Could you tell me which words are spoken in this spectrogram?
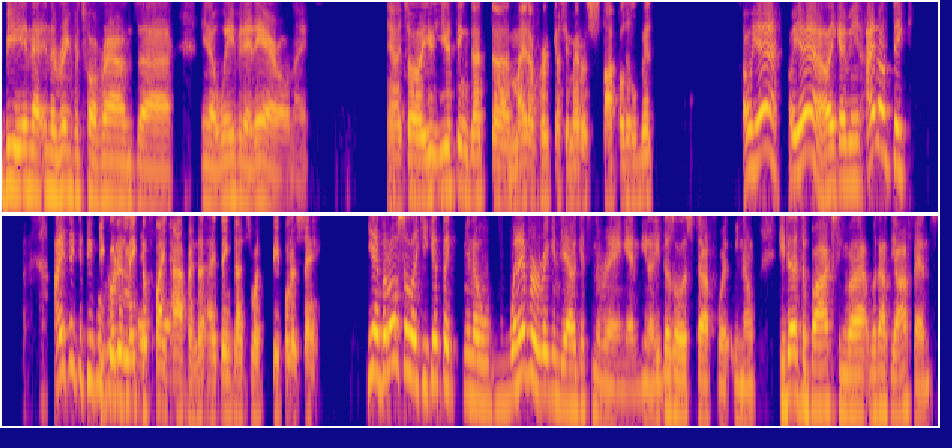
be in that in the ring for 12 rounds, you know, waving at air all night. Yeah, so you, you think that might have hurt Casimero's stock a little bit? Oh yeah, oh yeah. Like I mean, I don't think. I think the people he couldn't make say, the fight happen. I think that's what people are saying. Yeah, but also like you get like you know whenever Rigondeaux gets in the ring and you know he does all this stuff where you know he does the boxing without without the offense.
